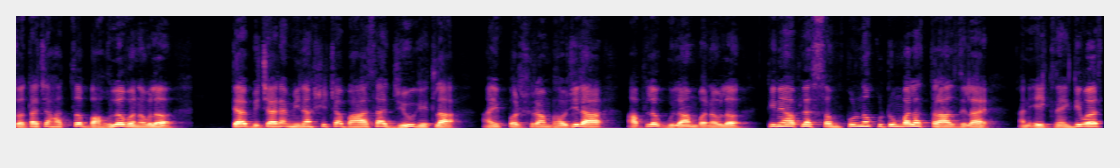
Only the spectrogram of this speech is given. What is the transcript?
स्वतःच्या हातचं बाहुलं बनवलं. त्या बिचाऱ्या मीनाक्षीच्या बाळाचा जीव घेतला आणि परशुराम भाऊजीला आपलं गुलाम बनवलं. तिने आपल्या संपूर्ण कुटुंबाला त्रास दिलाय. आणि एक ना एक दिवस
